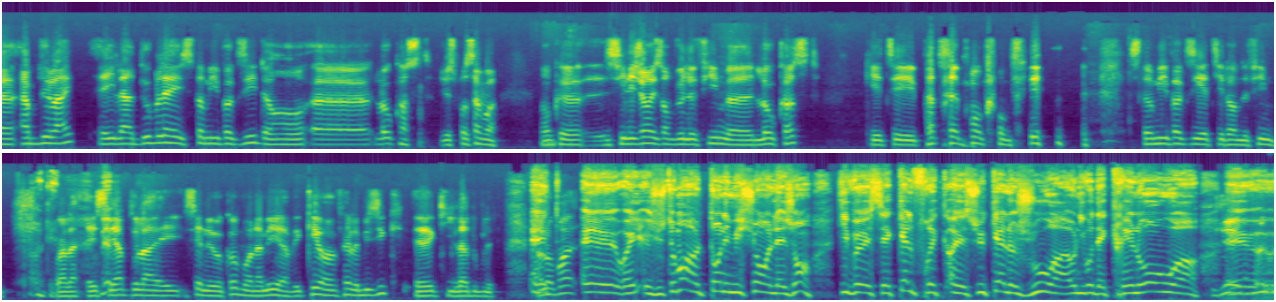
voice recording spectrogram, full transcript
euh, Abdoulaye et il a doublé Stomy Bugsy dans euh, Low Cost juste pour savoir donc euh, si les gens ils ont vu le film euh, Low Cost qui était pas très bon comme film. Stomy Bugsy était dans le film? Voilà. Et c'est Abdoulaye Sianeoko mon ami avec qui on fait la musique qui l'a doublé. Et, alors moi et, oui, justement, ton émission, les gens qui veulent, c'est quel euh, sur quel jour euh, au niveau des créneaux ou, euh, euh,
